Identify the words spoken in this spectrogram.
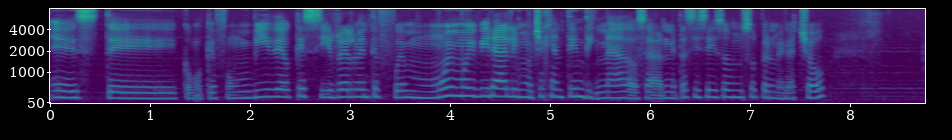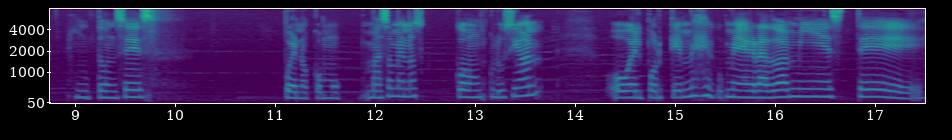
este, como que fue un video que sí realmente fue muy, muy viral y mucha gente indignada, o sea, neta sí se hizo un super mega show. Entonces, bueno, como más o menos conclusión o el por qué me, me agradó a mí este,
